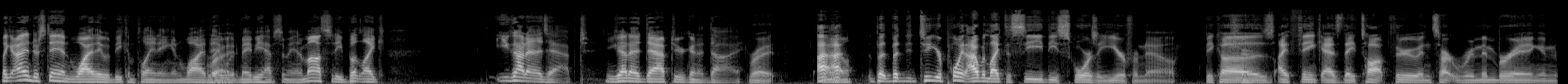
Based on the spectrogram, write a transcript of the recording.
Like I understand why they would be complaining and why they Right. would maybe have some animosity, but like you got to adapt. You got to adapt or you're going to die. right. I, I, know? but but to your point, I would like to see these scores a year from now because I think as they talk through and start remembering and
